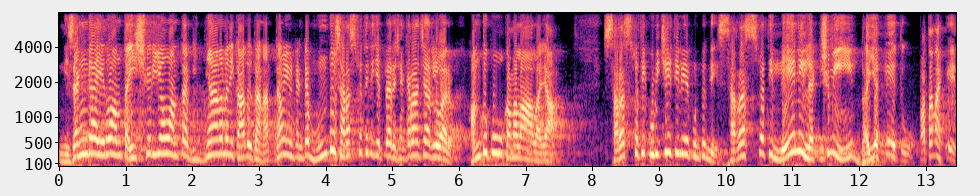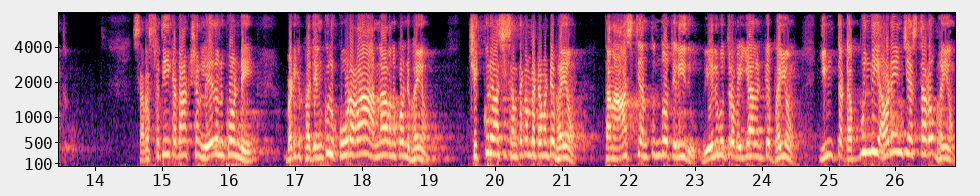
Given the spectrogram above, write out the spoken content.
నిజంగా ఏదో అంత ఐశ్వర్యం అంత విజ్ఞానం అని కాదు. దాని అర్థం ఏమిటంటే ముందు సరస్వతిని చెప్పారు శంకరాచార్యులు వారు. అందుకు కమలాలయ. సరస్వతి కుడి చేతి వైపు ఉంటుంది. సరస్వతి లేని లక్ష్మి భయహేతు పతనహేతు. సరస్వతీ కటాక్షం లేదనుకోండి వాడికి పది అంకులు కూడరా అన్నారనుకోండి భయం. చెక్కు రాసి సంతకం పెట్టమంటే భయం. తన ఆస్తి ఎంతుందో తెలియదు వేలుముద్ర వెయ్యాలంటే భయం. ఇంత డబ్బుంది ఎవడేం చేస్తాడో భయం.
